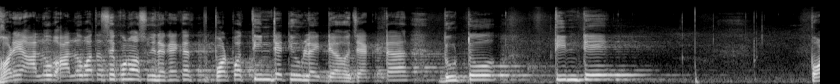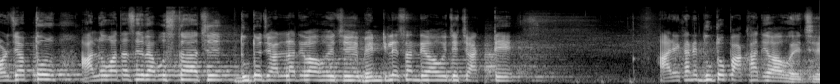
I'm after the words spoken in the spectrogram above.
ঘরে আলো আলো বাতাসে কোনো অসুবিধা নেই, এখানে পরপর তিনটে টিউবলাইট দেওয়া হয়েছে, একটা, দুটো, তিনটে। পর্যাপ্ত আলো বাতাসের ব্যবস্থা আছে, দুটো জানলা দেওয়া হয়েছে, ভেন্টিলেশন দেওয়া হয়েছে, চারটে। আর এখানে দুটো পাখা দেওয়া হয়েছে।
